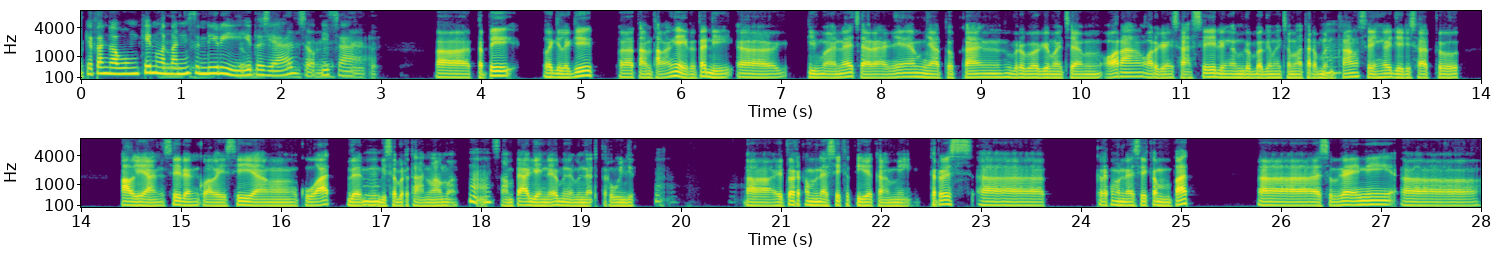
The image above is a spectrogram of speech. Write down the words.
Kita nggak mungkin menang sendiri gitu bisa, ya. Bisa. bisa. Gitu. Uh, tapi lagi-lagi uh, tantangannya itu tadi uh, gimana caranya menyatukan berbagai macam orang, organisasi dengan berbagai macam latar belakang hmm. sehingga jadi satu aliansi dan koalisi yang kuat dan hmm. bisa bertahan lama hmm. sampai agenda benar-benar terwujud. Hmm. Uh, itu rekomendasi ketiga kami. Terus uh, rekomendasi keempat Uh, sebenarnya ini uh,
